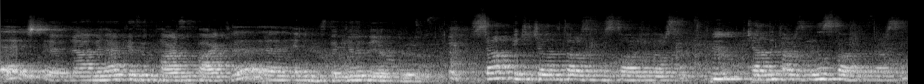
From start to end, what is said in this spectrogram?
e, işte yani herkesin tarzı farklı, e, elimizdekileri de yapıyoruz. Sen peki kendi tarzını nasıl tarif edersin? Kendi tarzını nasıl tarif edersin?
